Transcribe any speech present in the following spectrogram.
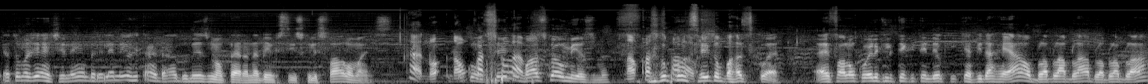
E a turma, gente, lembra, ele é meio retardado mesmo. Não, pera, não é bem isso que eles falam, mas. É, não, não o conceito básico é o mesmo. Não com as o palavras. conceito básico é. Aí falam com ele que ele tem que entender o que é vida real, blá blá blá blá blá blá.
